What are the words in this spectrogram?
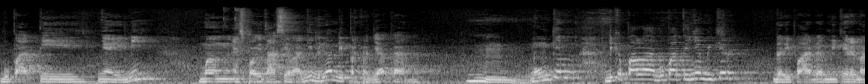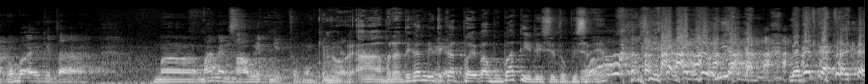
bupatinya ini mengeksploitasi lagi dengan diperkerjakan. Hmm. Mungkin di kepala bupatinya mikir daripada mikirin narkoba ayo kita memanen sawit gitu mungkin. Oh, kan. ah, berarti kan itikat baik Pak Bupati di situ bisa ya. Iya kan, iya kan. Nah kan katanya,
